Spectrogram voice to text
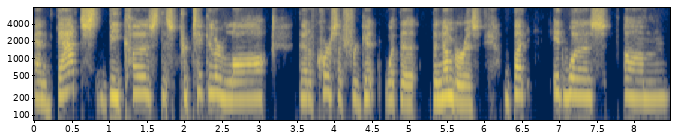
And that's because this particular law, that of course I forget what the, the number is, but it was um,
